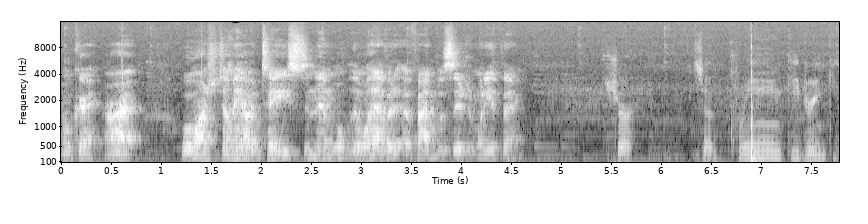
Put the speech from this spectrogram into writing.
Okay. All right. Well, why don't you tell me how it tastes, and then we'll then we'll have a, a final decision. What do you think? Sure. So clinky drinky.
